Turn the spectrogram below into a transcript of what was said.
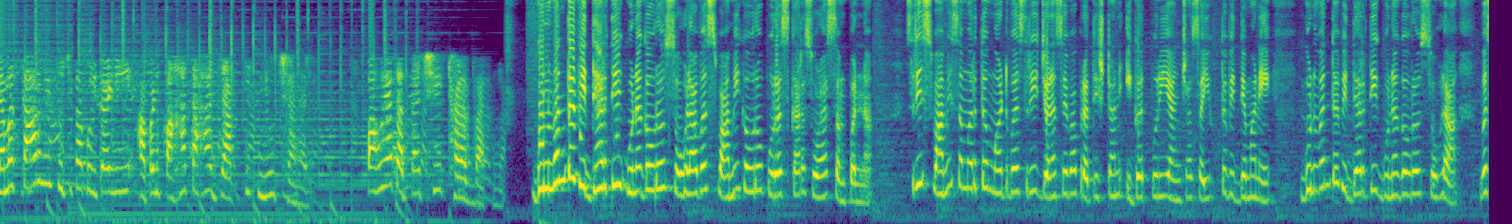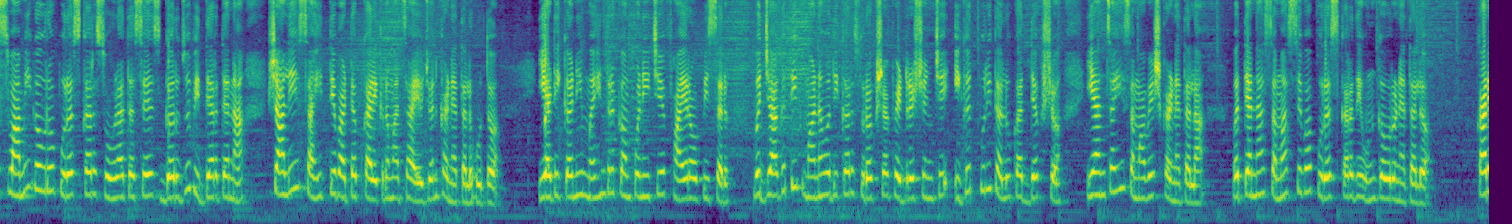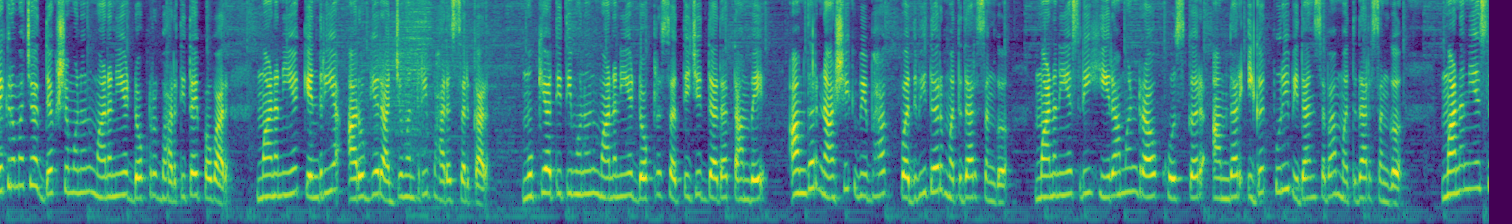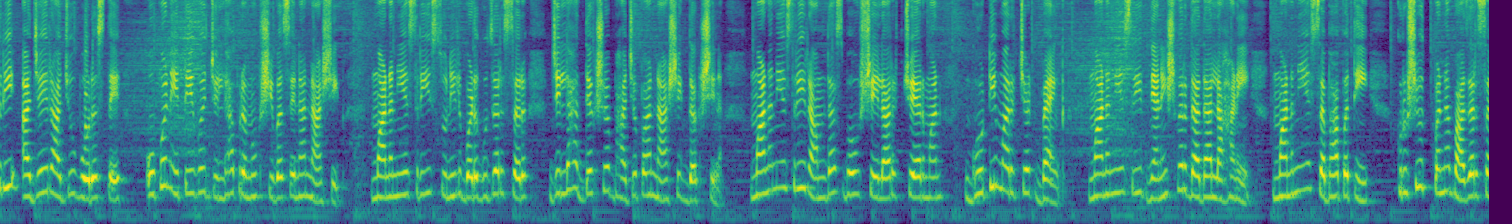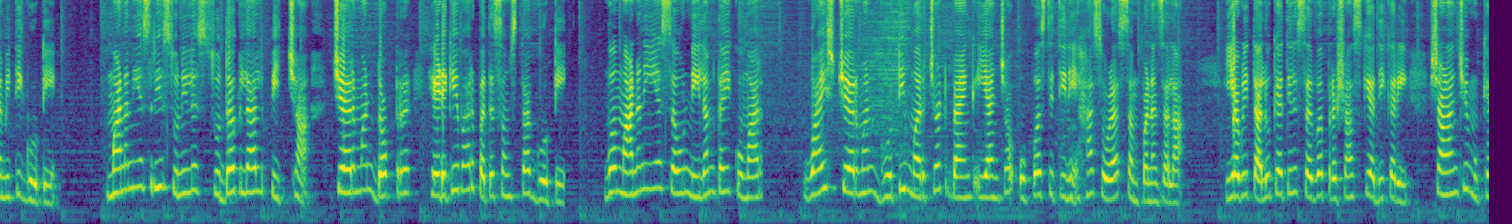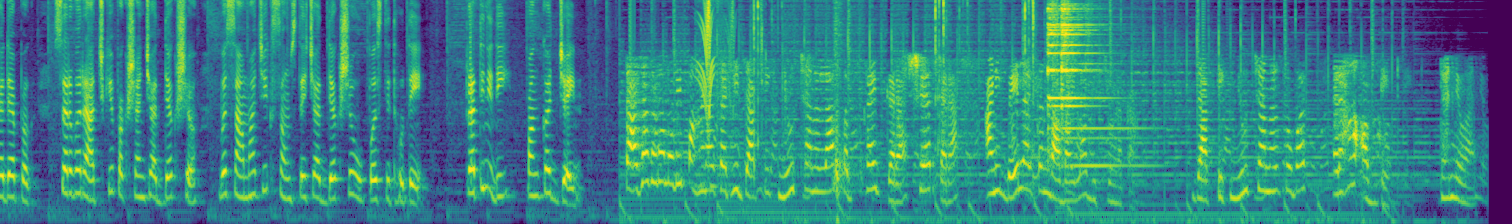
नमस्कार मी सुचिता कुलकर्णी. आपण पाहत आहात जागतिक न्यूज चॅनल. पाहुयात आताची ठळक बातमी. गुणवंत विद्यार्थी गुणगौरव सोहळा व स्वामी गौरव पुरस्कार सोहळा संपन्न. श्री स्वामी समर्थ मठ व श्री जनसेवा प्रतिष्ठान इगतपुरी यांच्या संयुक्त विद्यमाने गुणवंत विद्यार्थी गुणगौरव सोहळा व स्वामी गौरव पुरस्कार सोहळा तसेच गरजू विद्यार्थ्यांना शालेय साहित्य वाटप कार्यक्रमाचं आयोजन करण्यात आलं होतं. या ठिकाणी महेंद्र कंपनीचे फायर ऑफिसर व जागतिक मानवाधिकार सुरक्षा फेडरेशनचे इगतपुरी तालुकाध्यक्ष यांचाही समावेश करण्यात आला व त्यांना समाजसेवा पुरस्कार देऊन गौरवण्यात आलं. कार्यक्रमाचे अध्यक्ष म्हणून माननीय डॉक्टर भारतीताई पवार माननीय केंद्रीय आरोग्य राज्यमंत्री भारत सरकार मुख्य अतिथी म्हणून माननीय डॉक्टर सत्यजित दादा तांबे आमदार नाशिक विभाग पदवीधर मतदारसंघ माननीय श्री हिरामणराव खोसकर आमदार इगतपुरी विधानसभा मतदारसंघ माननीय श्री अजय राजू बोरस्ते उपनेते व जिल्हाप्रमुख शिवसेना नाशिक. माननीय श्री सुनील बडगुजर सर जिल्हा अध्यक्ष भाजपा नाशिक दक्षिण. माननीय Shri Ramdas Bhau Shelar chairman Ghoti merchant bank. माननीय श्री ज्ञानेश्वर दादा लहाणे. माननीय सभापती कृषी उत्पन्न बाजार समिती घोटी. माननीय श्री सुनील सुदगलाल पिच्छा चेअरमन डॉक्टर हेडगेवार पतसंस्था घोटी. व माननीय सौ नीलमताई Kumar vice chairman Ghoti merchant bank यांच्या उपस्थितीने हा सोहळा संपन्न झाला. यावेळी तालुक्यातील सर्व प्रशासकीय अधिकारी शाळांचे मुख्याध्यापक सर्व राजकीय पक्षांचे अध्यक्ष व सामाजिक संस्थेचे अध्यक्ष उपस्थित होते. प्रतिनिधी पंकज जैन. ताज्या घडामोडी पाहण्यासाठी जागतिक न्यूज चॅनलला सबस्क्राईब करा शेअर करा आणि बेल आयकन दाबायला विसरू नका. जागतिक न्यूज चॅनल सोबत रहा अपडेट. धन्यवाद.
